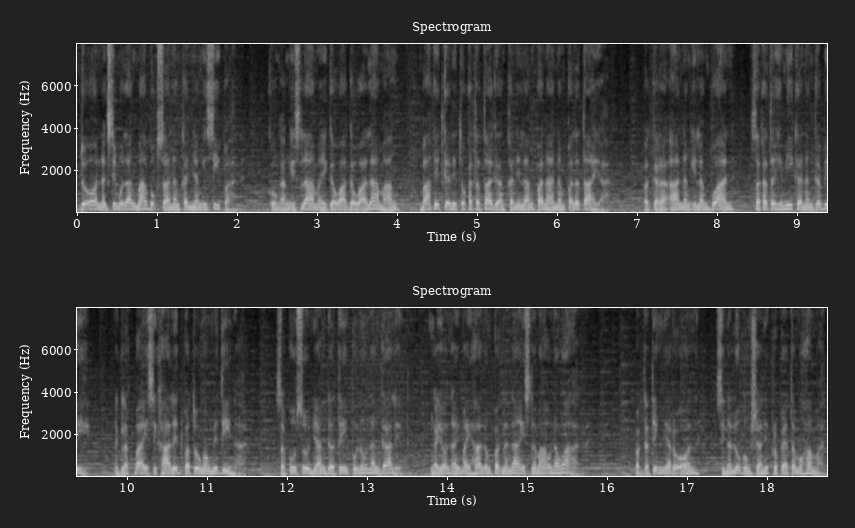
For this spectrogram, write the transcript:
Doon nagsimulang mabuksan ang kanyang isipan. Kung ang Islam ay gawa-gawa lamang, bakit ganito katatag ang kanilang pananampalataya? Pagkaraan ng ilang buwan, sa katahimikan ng gabi, naglakbay si Khalid patungong Medina. Sa puso niyang dati puno ng galit, ngayon ay may halong pagnanais na maunawaan. Pagdating niya roon, sinalubong siya ni Propeta Muhammad,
